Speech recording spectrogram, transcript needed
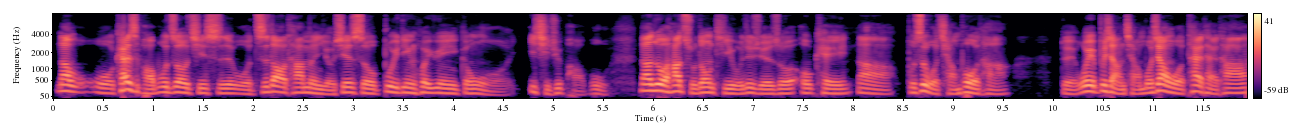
那我开始跑步之后，其实我知道他们有些时候不一定会愿意跟我一起去跑步。那如果他主动提，我就觉得说 OK，那不是我强迫他，对，我也不想强迫。像我太太她，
